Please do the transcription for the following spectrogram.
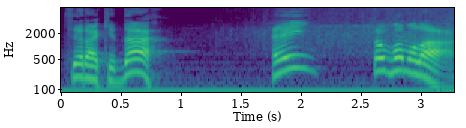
Será que dá? Hein? Então vamos lá.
